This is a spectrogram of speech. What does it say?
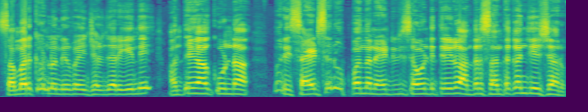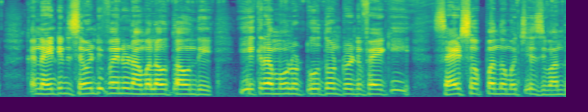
సమర్కండ్లో నిర్వహించడం జరిగింది. అంతేకాకుండా మరి సైట్స్ అని ఒప్పందం నైన్టీన్ సెవెంటీ త్రీలో అందరూ సంతకం చేశారు. కానీ నైన్టీన్ సెవెంటీ ఫైవ్ నుండి అమలు అవుతూ ఉంది. ఈ క్రమంలో టూ థౌజండ్ ట్వంటీ ఫైవ్కి సైట్స్ ఒప్పందం వచ్చేసి వంద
